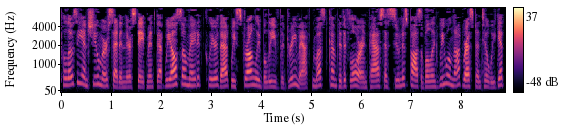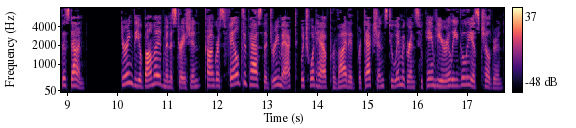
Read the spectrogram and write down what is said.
Pelosi and Schumer said in their statement that we also made it clear that we strongly believe the DREAM Act must come to the floor and pass as soon as possible and we will not rest until we get this done. During the Obama administration, Congress failed to pass the DREAM Act, which would have provided protections to immigrants who came here illegally as children.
